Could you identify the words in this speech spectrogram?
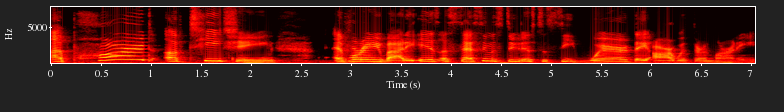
a part of teaching and for anybody is assessing the students to see where they are with their learning.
